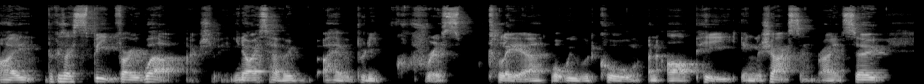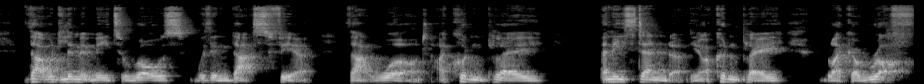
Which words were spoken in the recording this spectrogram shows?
I because I speak very well. Actually, you know, I have a I have a pretty crisp, clear, what we would call an RP English accent, right? So that would limit me to roles within that sphere, that world. I couldn't play an EastEnder, you know, I couldn't play like a rough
